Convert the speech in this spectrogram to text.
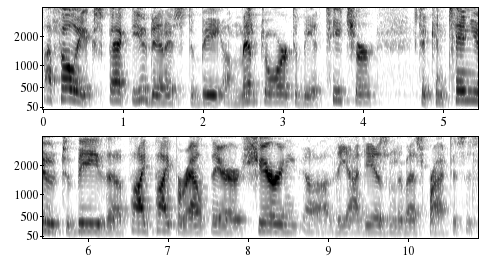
I fully expect you, Dennis, to be a mentor, to be a teacher, to continue to be the Pied Piper out there sharing uh, the ideas and the best practices.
